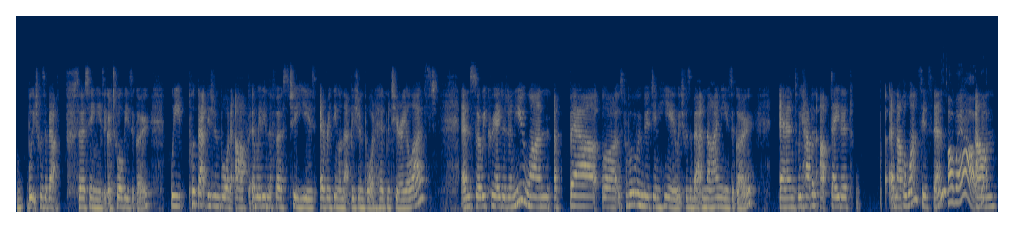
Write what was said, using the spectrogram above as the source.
which was about 13 years ago, 12 years ago, we put that vision board up, and within the first two years, everything on that vision board had materialized. And so we created a new one about, well, it was probably when we moved in here, which was about nine years ago. And we haven't updated another one since then. Oh, wow. Um,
